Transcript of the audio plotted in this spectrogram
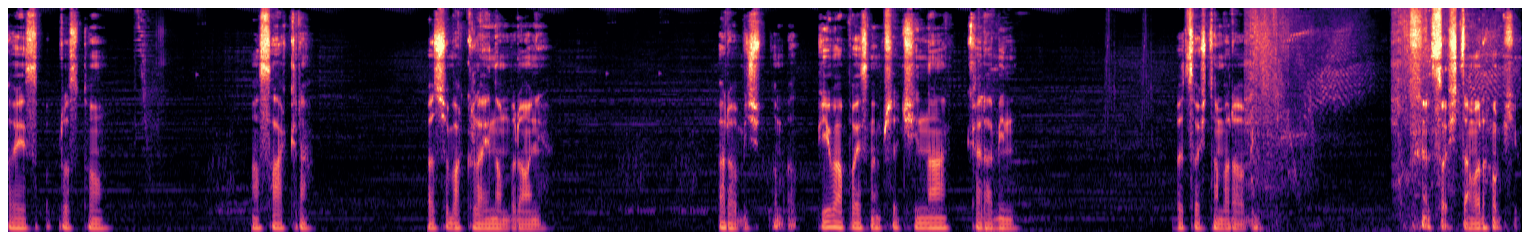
To jest po prostu... Masakra. Trzeba kolejną broń robić. No, piła powiedzmy przecina, karabin by coś tam robił. coś tam robił.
